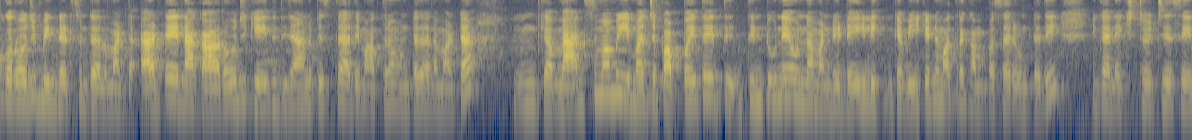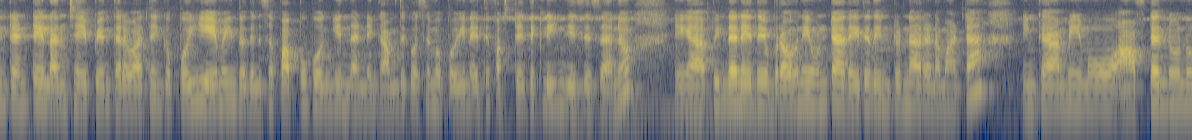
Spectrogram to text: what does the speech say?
ఒకరోజు మిల్లెట్స్ ఉంటుంది అనమాట అంటే నాకు ఆ రోజుకి ఏది తినాలనిపిస్తే అది మాత్రం ఉంటుంది అనమాట ఇంకా మ్యాక్సిమం ఈ మధ్య పప్పు అయితే తింటూనే ఉన్నామండి డైలీ. ఇంకా వీకెండ్ మాత్రం కంపల్సరీ ఉంటుంది. ఇంకా నెక్స్ట్ వచ్చేసి ఏంటంటే లంచ్ అయిపోయిన తర్వాత ఇంకా పొయ్యి ఏమైందో తెలుసా? పప్పు పొంగిందండి. ఇంకా అందుకోసమే పొయ్యిని అయితే ఫస్ట్ అయితే క్లీన్ చేసేసాను. ఇక పిల్లలు ఏదో బ్రౌనీ ఉంటే అదైతే తింటున్నారనమాట ఇంకా మేము ఆఫ్టర్నూన్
